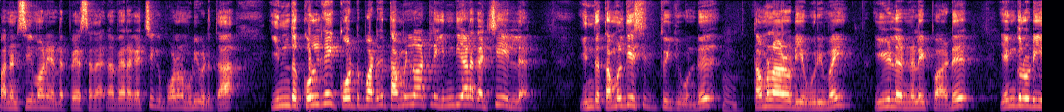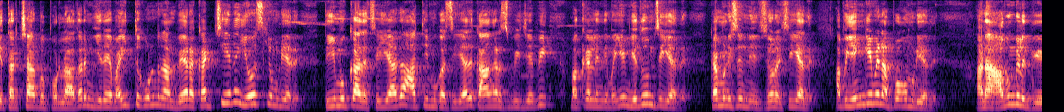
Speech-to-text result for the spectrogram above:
பன்னெண்டு சீமானு என்கிட்ட பேசலை. நான் வேற கட்சிக்கு போகலான்னு முடிவெடுத்தா இந்த கொள்கை கோட்டுப்பாட்டுக்கு தமிழ்நாட்டில் இந்தியாவில் கட்சியே இல்லை. இந்த தமிழ் தேசியத்தை தூக்கி கொண்டு தமிழ்நாடுடைய உரிமை ஈழ நிலைப்பாடு எங்களுடைய தற்சார்பு பொருளாதாரம் இதை வைத்துக்கொண்டு நான் வேற கட்சியவே யோசிக்க முடியாது. திமுக அதை செய்யாது அதிமுக செய்யாது காங்கிரஸ் பிஜேபி மக்கள் நீதி மையம் எதுவும் செய்யாது. கம்யூனிஸ்டும் சொல்ல செய்யாது. அப்போ எங்கேயுமே நான் போக முடியாது. ஆனால் அவங்களுக்கு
